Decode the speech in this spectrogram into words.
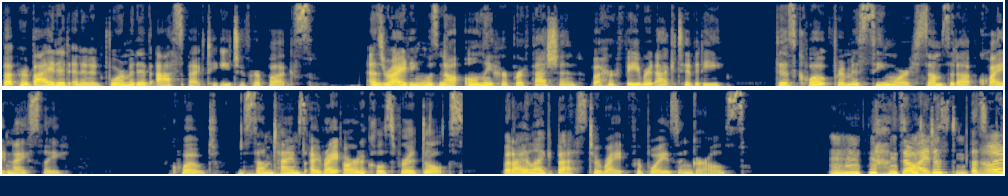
but provided an informative aspect to each of her books. As writing was not only her profession, but her favorite activity, this quote from Miss Seymour sums it up quite nicely. Quote, Sometimes I write articles for adults, but I like best to write for boys and girls. Mm-hmm. so I just that's, I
